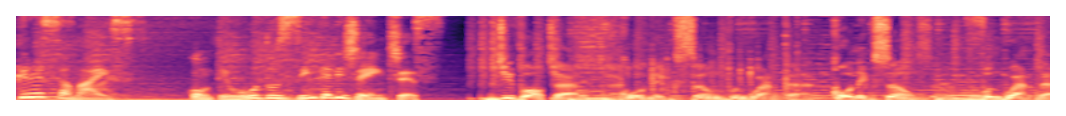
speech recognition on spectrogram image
Cresça Mais. Conteúdos inteligentes. De volta. Conexão Vanguarda. Conexão Vanguarda.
